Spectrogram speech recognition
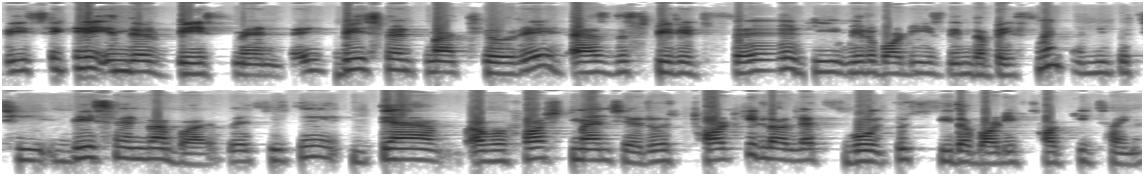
basically in there basement है बेसमेन्टमा थियो रे एज द स्पिरिट सेड कि मेरो body is in the basement अनि पछि बेसमेन्टमा भएपछि चाहिँ त्यहाँ अब फर्स्ट मान्छेहरू थर्ड कि ल let's go to see the body छ कि छैन।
